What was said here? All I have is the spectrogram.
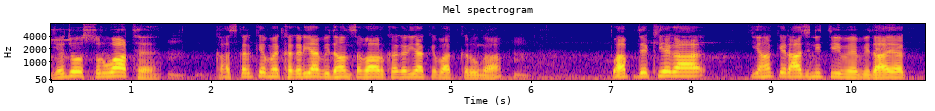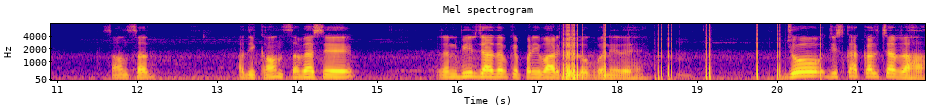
ये जो शुरुआत है, खास करके मैं खगड़िया विधानसभा और खगड़िया की बात करूँगा तो आप देखिएगा यहाँ के राजनीति में विधायक, सांसद, अधिकांश समय से रणबीर यादव के परिवार के लोग बने रहे। हैं जो जिसका कल्चर रहा,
